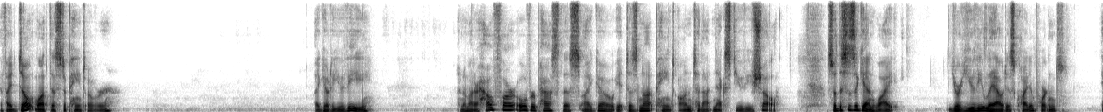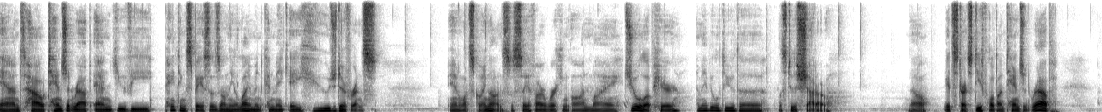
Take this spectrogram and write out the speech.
If I don't want this to paint over, I go to UV, and no matter how far over past this I go, it does not paint onto that next UV shell. So this is again why your UV layout is quite important and how tangent wrap and UV painting spaces on the alignment can make a huge difference in what's going on. So say if I were working on my jewel up here, and maybe we'll do the, let's do the shadow. Now it starts default on tangent wrap,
